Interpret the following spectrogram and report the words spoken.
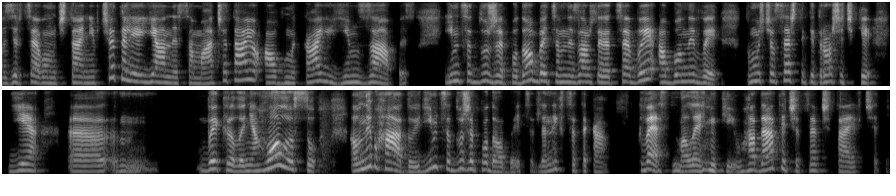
взірцевому читанні вчителя я не сама читаю, а вмикаю їм запис. Їм це дуже подобається. Вони завжди це ви або не ви, тому що все ж таки трошечки є. Викривлення голосу, а вони вгадують, їм це дуже подобається. Для них це така квест маленький, вгадати, чи це читає вчитель.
